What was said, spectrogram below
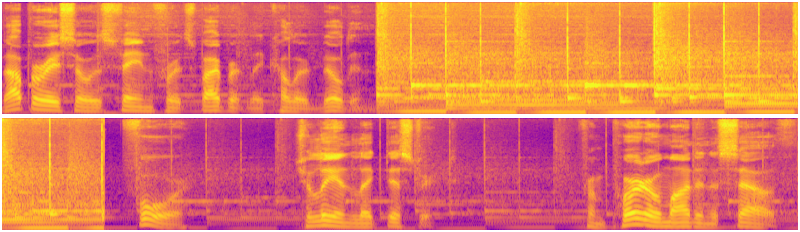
Valparaiso is famed for its vibrantly colored buildings. 4. Chilean Lake District from Puerto Montt in the south,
